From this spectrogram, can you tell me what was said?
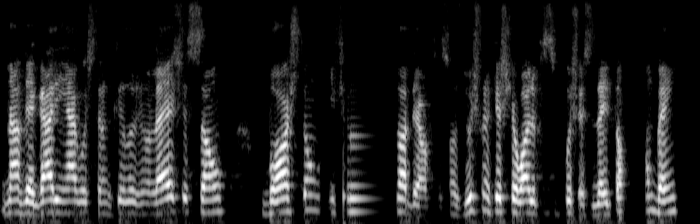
navegar em águas tranquilas no leste, são Boston e Philadelphia. São as duas franquias que eu olho e falo assim, puxa, esses daí estão bem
